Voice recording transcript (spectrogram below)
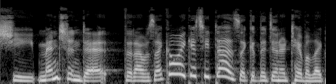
she mentioned it that I was like, oh, I guess he does. Like at the dinner table, like,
